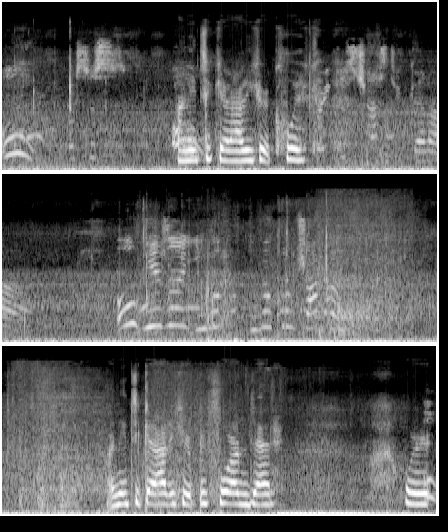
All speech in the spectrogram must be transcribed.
Oh, what's this? Oh, I need to get out of here quick. break his chest to get a. Oh, here's a evil, evil code shotgun. I need to get out of here before I'm dead. Where? Oh.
